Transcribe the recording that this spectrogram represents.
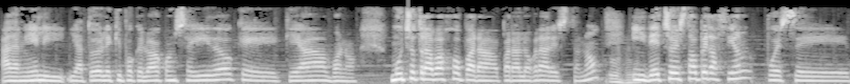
a Daniel y, a todo el equipo que lo ha conseguido, que, ha, bueno, mucho trabajo para, lograr esto, ¿no? Y de hecho esta operación pues eh,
